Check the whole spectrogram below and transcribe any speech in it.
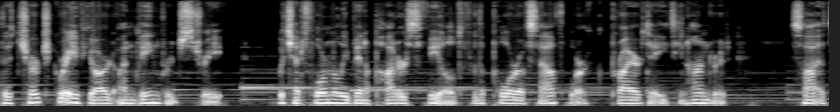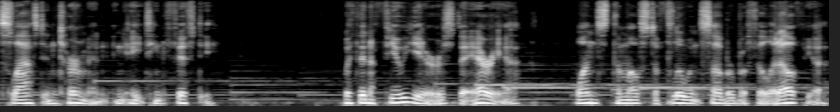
The church graveyard on Bainbridge Street which had formerly been a potter's field for the poor of Southwark prior to 1800, saw its last interment in 1850. Within a few years, the area, once the most affluent suburb of Philadelphia,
